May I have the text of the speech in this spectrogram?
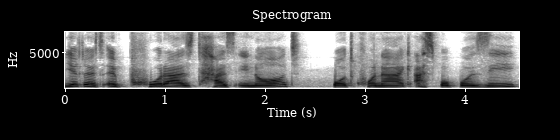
یه قطعه پر از تزئینات بادکنک اسباب بازی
